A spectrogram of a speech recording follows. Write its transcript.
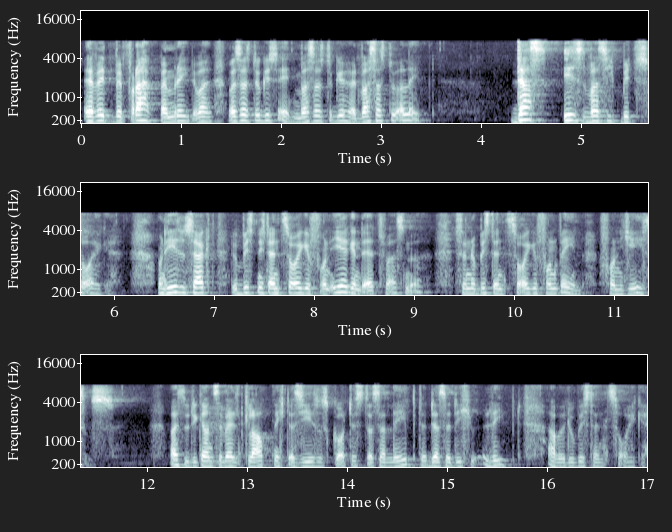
Er wird befragt beim Reden, was hast du gesehen, was hast du gehört, was hast du erlebt? Das ist, was ich bezeuge. Und Jesus sagt, du bist nicht ein Zeuge von irgendetwas, ne? sondern du bist ein Zeuge von wem? Von Jesus. Weißt du, die ganze Welt glaubt nicht, dass Jesus Gott ist, dass er lebt, dass er dich liebt. Aber du bist ein Zeuge.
